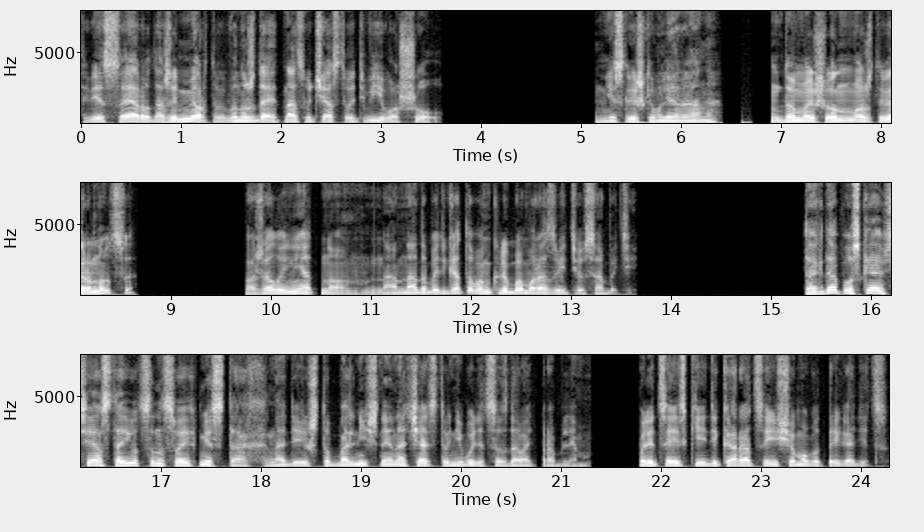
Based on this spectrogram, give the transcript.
Весеру, даже мертвый, вынуждает нас участвовать в его шоу. Не слишком ли рано? Думаешь, он может вернуться? Пожалуй, нет, но нам надо быть готовым к любому развитию событий. Тогда пускай все остаются на своих местах. Надеюсь, что больничное начальство не будет создавать проблем. Полицейские декорации еще могут пригодиться.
